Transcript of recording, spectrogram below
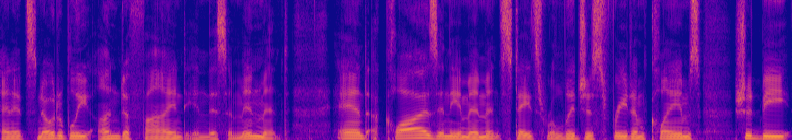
and it's notably undefined in this amendment. And a clause in the amendment states religious freedom claims should be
